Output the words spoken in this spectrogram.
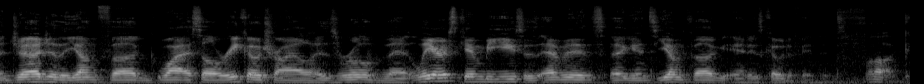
the judge of the Young Thug YSL RICO trial has ruled that lyrics can be used as evidence against Young Thug and his co-defendants. Fuck.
